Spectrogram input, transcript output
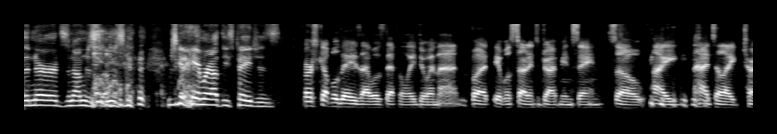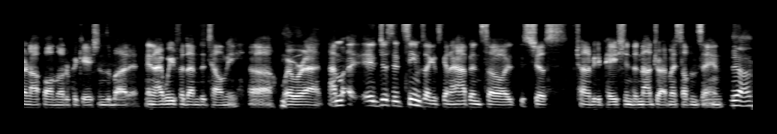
the nerds and I'm just I'm just gonna I'm just gonna hammer out these pages. First couple days, I was definitely doing that, but it was starting to drive me insane. So I had to like turn off all notifications about it, and I wait for them to tell me uh, where we're at. I'm. It just it seems like it's gonna happen, so it's just trying to be patient and not drive myself insane. Yeah.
